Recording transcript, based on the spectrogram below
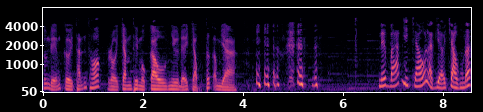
Hương Điểm cười thánh thoát rồi chăm thêm một câu như để chọc tức ông già. Nếu bác với cháu là vợ chồng đó,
